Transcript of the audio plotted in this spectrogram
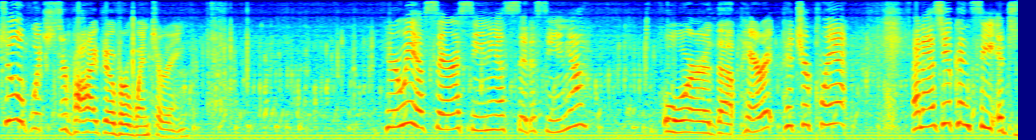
two of which survived overwintering. Here we have Sarracenia psittacina, or the parrot pitcher plant. And as you can see, it's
